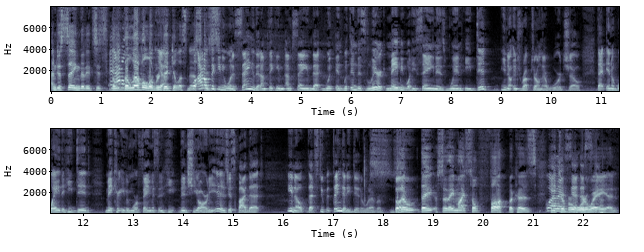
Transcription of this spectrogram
I'm just saying that it's just the, And I don't- the level of Yeah. ridiculousness. Well, I don't is- think anyone is saying that. I'm thinking I'm saying that within, within this lyric, maybe what he's saying is when he did, you know, interrupt her on their award show, that in a way that he did make her even more famous than he than she already is, just by that, you know, that stupid thing that he did or whatever. But so they so they might still fuck because Well, he took her yeah, that's- away yeah. and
